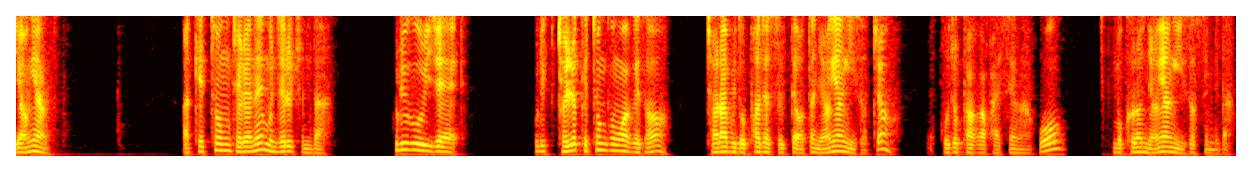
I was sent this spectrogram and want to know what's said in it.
영향. 아, 개통 절연에 문제를 준다. 그리고 이제 우리 전력 개통공학에서 전압이 높아졌을 때 어떤 영향이 있었죠? 고조파가 발생하고 뭐 그런 영향이 있었습니다.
